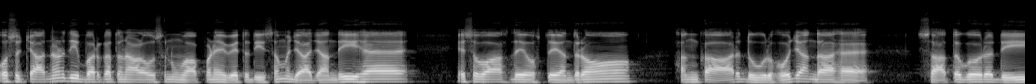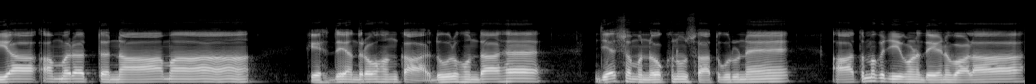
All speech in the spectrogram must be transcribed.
ਉਸ ਚਾਨਣ ਦੀ ਬਰਕਤ ਨਾਲ ਉਸ ਨੂੰ ਆਪਣੇ ਵਿੱਤ ਦੀ ਸਮਝ ਆ ਜਾਂਦੀ ਹੈ। ਇਸ ਵਾਸਤੇ ਉਸ ਦੇ ਅੰਦਰੋਂ ਹੰਕਾਰ ਦੂਰ ਹੋ ਜਾਂਦਾ ਹੈ। ਸਤਿਗੁਰ ਦੀਆ ਅੰਮ੍ਰਿਤ ਨਾਮ। ਕਿਸ ਦੇ ਅੰਦਰੋਂ ਹੰਕਾਰ ਦੂਰ ਹੁੰਦਾ ਹੈ? ਜਿਸ ਮਨੁੱਖ ਨੂੰ ਸਤਿਗੁਰੂ ਨੇ ਆਤਮਿਕ ਜੀਵਨ ਦੇਣ ਵਾਲਾ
